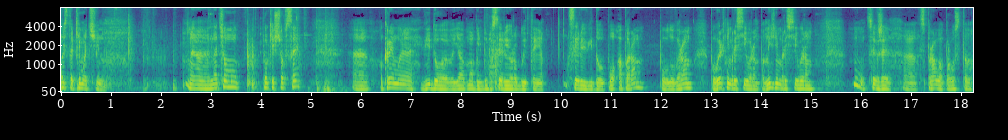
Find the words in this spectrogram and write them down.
Ось таким от чином. Е, на цьому поки що все. Е, окреме відео, я, мабуть, буду серію робити серію відео по аперам, по ловерам, по верхнім ресіверам, по нижнім ресіверам. Ну, Це вже е, справа просто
